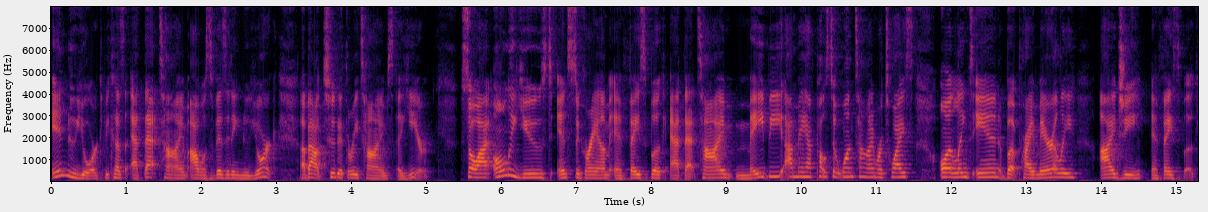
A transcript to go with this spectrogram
in New York because at that time I was visiting New York about 2 to 3 times a year. So I only used Instagram and Facebook at that time. Maybe I may have posted one time or twice on LinkedIn, but primarily IG, and Facebook.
